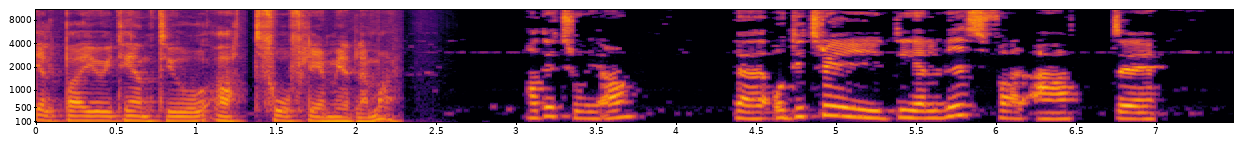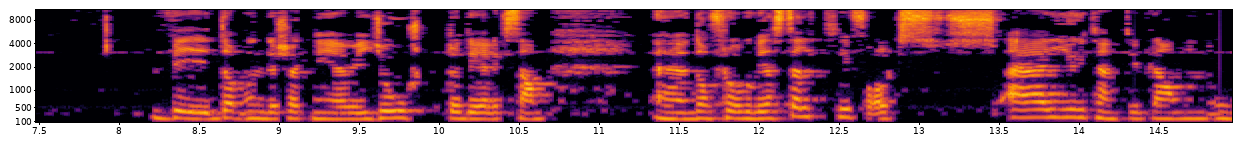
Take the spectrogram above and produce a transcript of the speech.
hjälpa UIT-NTO att få fler medlemmar? Ja, det tror jag. Eh, och det tror jag ju delvis för att eh, vi, de undersökningar vi gjort och det liksom eh, de frågor vi har ställt till folk är ju ibland en, o,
